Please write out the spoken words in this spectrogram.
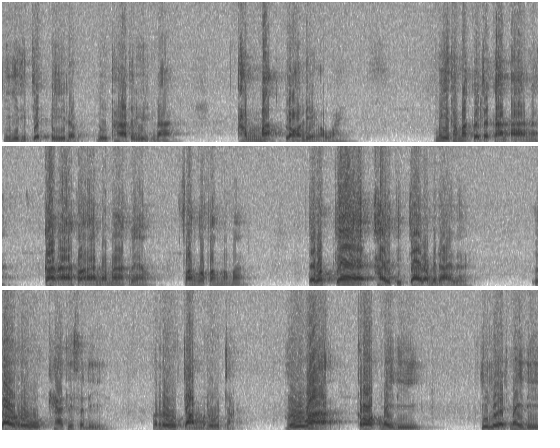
นี่ยี่สิบเจ็ดปีแล้วดูท่าจะอยู่อีกนานธรรมะหล่อเลี้ยงเอาไว้ ไม่ใช่ธรรมะเกิดจากการอ่านนะการอ่านก็อ่านมามากแล้ว ฟังก็ฟังมามาก แต่ว่าแก้ไขจิตใจเราไม่ได้เลย เรารู้แค่ทฤษฎี รู้จำรู้จัก รู้ว่าโกรธไม่ดี กิเลสไม่ดี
